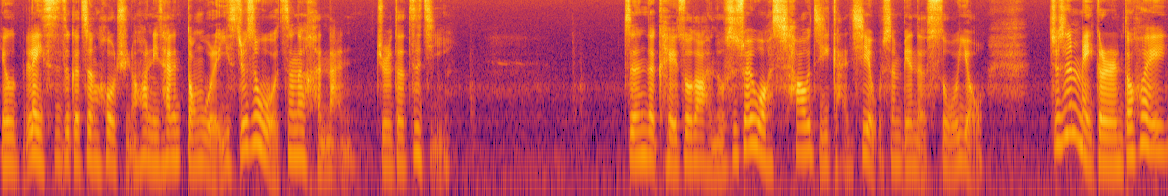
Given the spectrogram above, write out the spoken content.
有类似这个症候群的话，你才能懂我的意思。就是我真的很难觉得自己真的可以做到很多事，所以我超级感谢我身边的所有，就是每个人都会，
